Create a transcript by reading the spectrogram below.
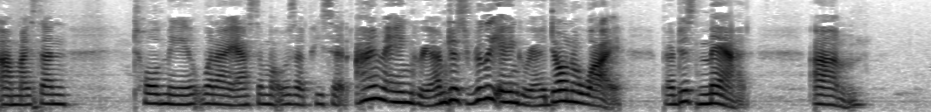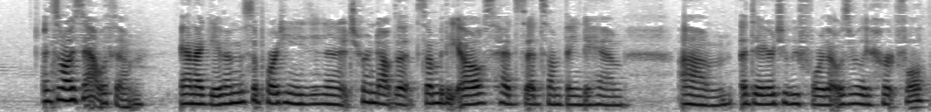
Um, my son told me when I asked him what was up, he said, I'm angry. I'm just really angry. I don't know why, but I'm just mad. Um, and so I sat with him and I gave him the support he needed. And it turned out that somebody else had said something to him um, a day or two before that was really hurtful.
